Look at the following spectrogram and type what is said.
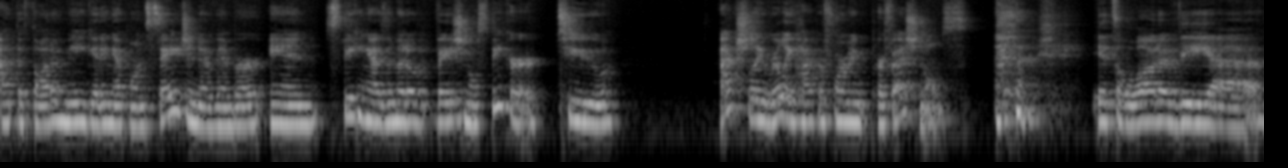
at the thought of me getting up on stage in November and speaking as a motivational speaker to actually really high performing professionals. it's a lot of the uh,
